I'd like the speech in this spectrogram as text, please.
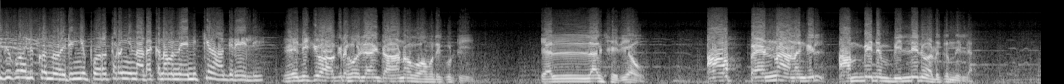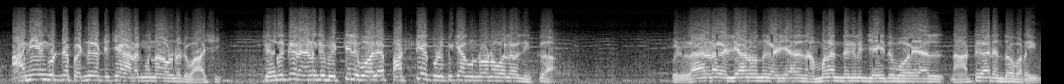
ഇതുപോലൊക്കൊന്ന് ഒരുങ്ങി പുറത്തിറങ്ങി നടക്കണമെന്ന് എനിക്കും ആഗ്രഹമില്ലേ? എനിക്കും ആഗ്രഹമില്ലായിട്ടാണോ കോമതിക്കുട്ടി എല്ലാം ശരിയാവും. ആ പെണ്ണാണെങ്കിൽ അമ്പിനും ബില്ലിനും എടുക്കുന്നില്ല അനിയൻകുട്ടിനെ പെണ്ണ് കെട്ടിച്ച് അടങ്ങുന്ന അവളുടെ ഒരു വാശി. ചെറുക്കനാണെങ്കിൽ വിട്ടിൽ പോലെ പട്ടിയെ കുളിപ്പിക്കാൻ കൊണ്ടുപോകണ പോലെ നിൽക്കുക. പിള്ളേരുടെ കല്യാണം ഒന്നും കഴിയാതെ നമ്മൾ എന്തെങ്കിലും ചെയ്തു പോയാൽ നാട്ടുകാരെന്തോ പറയും.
